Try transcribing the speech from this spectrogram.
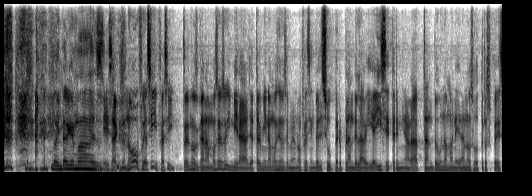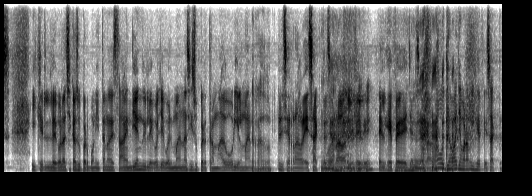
no indague más. Exacto, no, fue así, fue así. Entonces nos ganamos eso y mira, ya terminamos y nos terminaron ofreciendo el super plan de la vida y se terminaron adaptando de una manera a nosotros, pues, y que luego la chica súper bonita nos estaba vendiendo y luego llegó el man así súper tramador y el man... ¿Cerrador? El cerrador, exacto, el cerrador. ¿el El, jefe? el- jefe de ella, el cerrador. No, ya va a llamar a mi jefe, exacto.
